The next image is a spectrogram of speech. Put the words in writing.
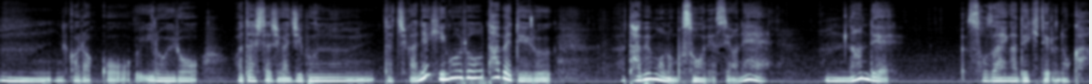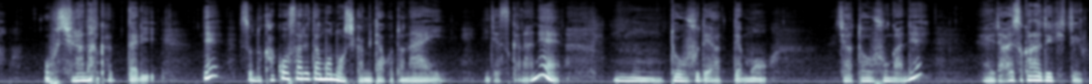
うん、だからこう、いろいろ私たちが自分たちがね、日頃食べている食べ物もそうですよね。うん、なんで素材ができてるのかを知らなかったり、ね、その加工されたものしか見たことないですからね。うん、豆腐であってもじゃあ豆腐がね、大豆からできてるっ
